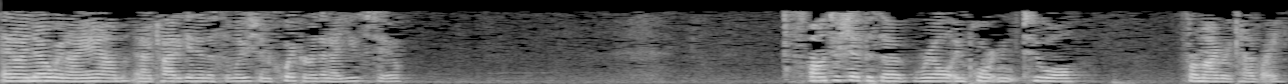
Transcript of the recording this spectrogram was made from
and I know when I am, and I try to get in a solution quicker than I used to. Sponsorship is a real important tool for my recovery.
